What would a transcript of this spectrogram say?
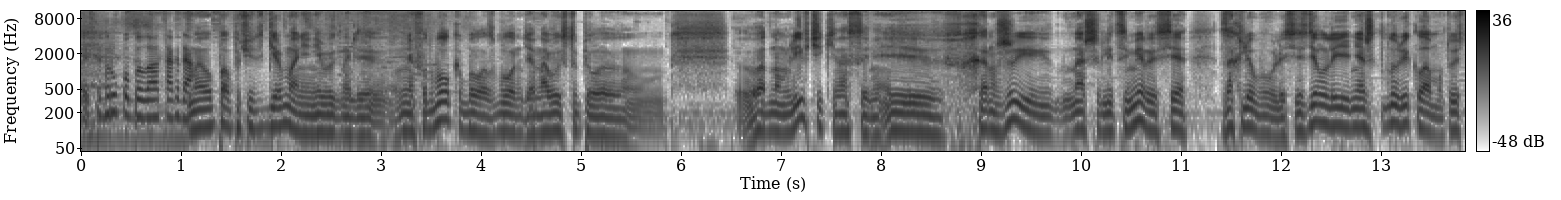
эта группа была тогда. Моего папу чуть из Германии не выгнали. У меня футболка была с блонди, она выступила в одном лифчике на сцене. И ханжи, наши лицемеры все захлебывались и сделали ей неожиданную рекламу. То есть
